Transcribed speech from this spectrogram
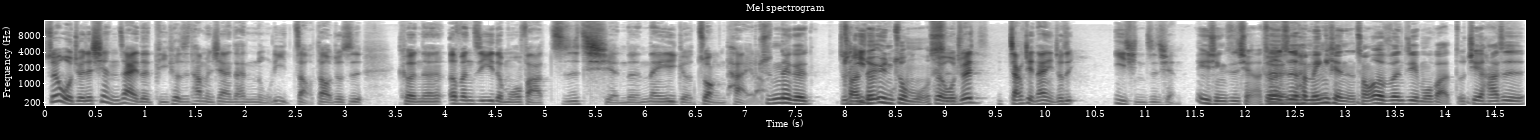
所以我觉得现在的皮克斯他们现在在努力找到就是可能二分之一的魔法之前的那一个状态啦，就那个团队运作模式。对，我觉得讲简单点就是疫情之前，疫情之前啊，真的是很明显的，从二分之一魔法，我记得他是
